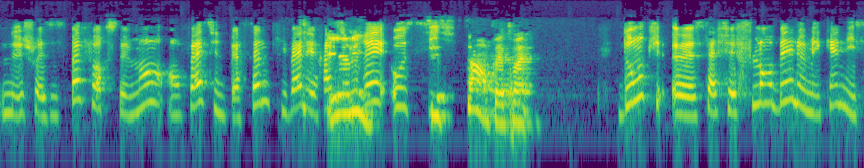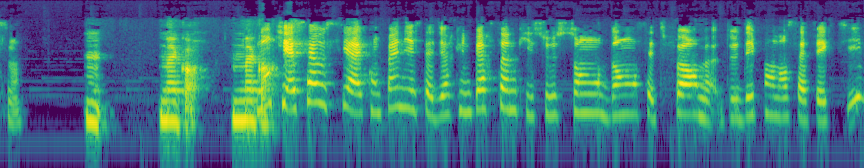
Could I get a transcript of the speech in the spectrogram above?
ne choisissent pas forcément en face une personne qui va les eh rassurer aussi. C'est ça, en fait, ouais. Donc, euh, ça fait flamber le mécanisme. Hmm. D'accord. Donc, il y a ça aussi à accompagner, c'est-à-dire qu'une personne qui se sent dans cette forme de dépendance affective,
